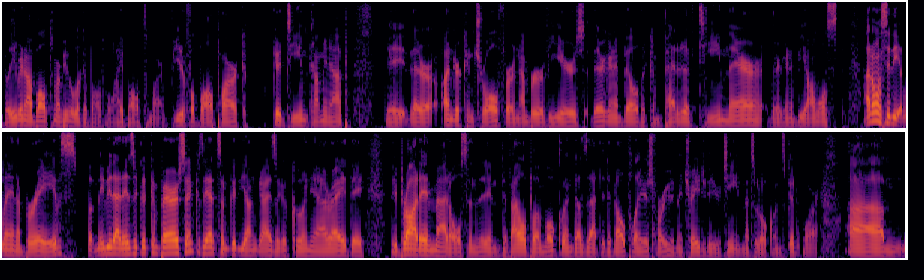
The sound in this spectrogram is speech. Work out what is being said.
Believe it or not, Baltimore. People look at Baltimore. Why Baltimore? Beautiful ballpark, good team coming up. They that are under control for a number of years. They're going to build a competitive team there. They're going to be almost. I don't want to say the Atlanta Braves, but maybe that is a good comparison because they had some good young guys like Acuna, right? They they brought in Matt Olson. They didn't develop them. Oakland does that. They develop players for you and they trade you to your team. That's what Oakland's good for. Um,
